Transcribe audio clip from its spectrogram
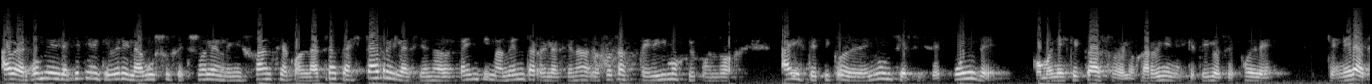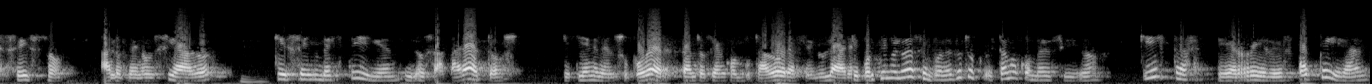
a ver, vos me dirás, ¿qué tiene que ver el abuso sexual en la infancia con la trata? Está relacionado, está íntimamente relacionado. Nosotros pedimos que cuando hay este tipo de denuncias, si se puede, como en este caso de los jardines, que te digo, se puede tener acceso a los denunciados, que se investiguen los aparatos que tienen en su poder, tanto sean computadoras, celulares. ¿Por qué no lo hacen? Porque nosotros estamos convencidos que estas eh, redes operan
